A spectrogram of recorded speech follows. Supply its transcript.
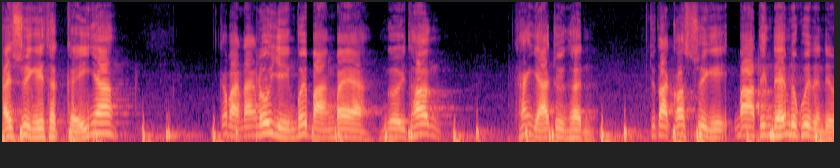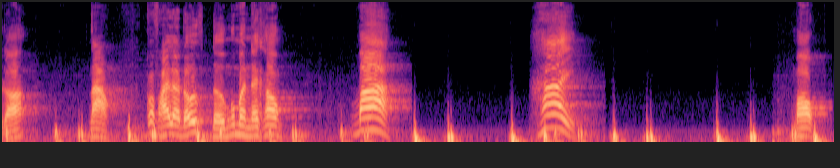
Hãy suy nghĩ thật kỹ nha các bạn đang đối diện với bạn bè người thân khán giả truyền hình. Chúng ta có suy nghĩ 3 tiếng đếm để quyết định điều đó. Nào có phải là đối tượng của mình hay không? Ba hai. Một.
